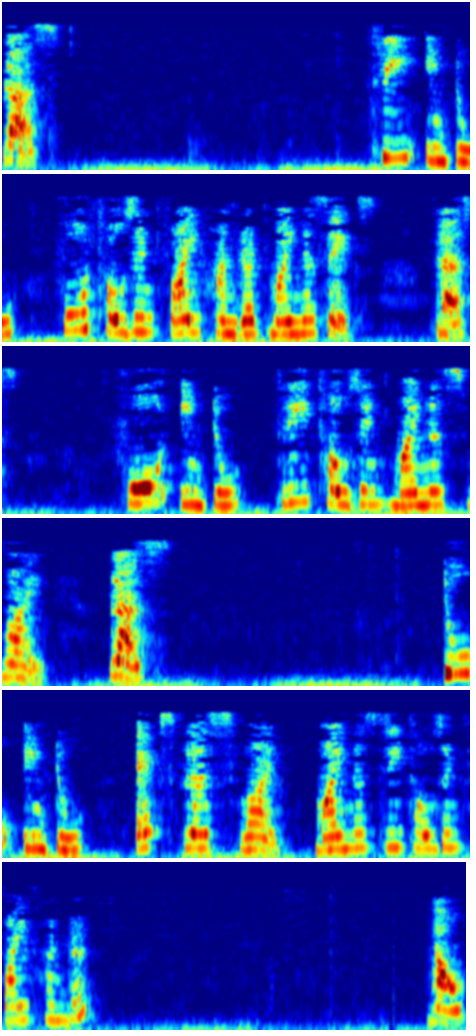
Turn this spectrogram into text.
plus 3 into 4500 minus x plus 4 into 3000 minus y plus 2 into x plus y minus 3500. Now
